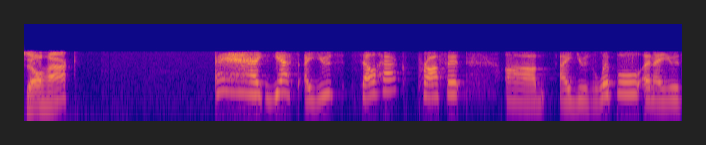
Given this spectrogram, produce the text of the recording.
Sell Hack? Uh, yes, I use SellHack, Prophet. Um, I use Lippl, and I use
